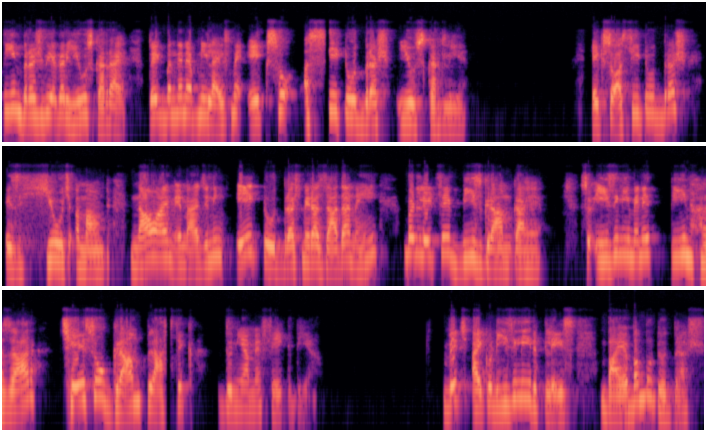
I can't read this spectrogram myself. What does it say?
तीन ब्रश भी अगर यूज़ कर रहा है तो एक बंदे ने अपनी लाइफ में 180 टूथब्रश यूज़ कर लिए 180 toothbrush is huge amount now I am imagining एक टूथब्रश मेरा ज़्यादा नहीं बट लेट से 20 ग्राम का है। सो so इजीली मैंने 3600 ग्राम प्लास्टिक दुनिया में फेंक दिया। Which I could easily replace by a bamboo toothbrush.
